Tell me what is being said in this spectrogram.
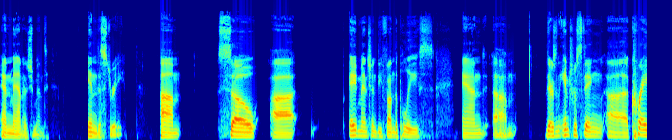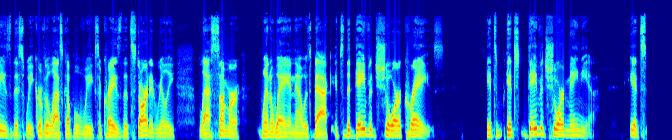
and management industry. Um, so, uh, Abe mentioned defund the police, and um, there's an interesting uh, craze this week or over the last couple of weeks, a craze that started really last summer, went away, and now is back. It's the David Shor craze. It's it's David Shor mania. It's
